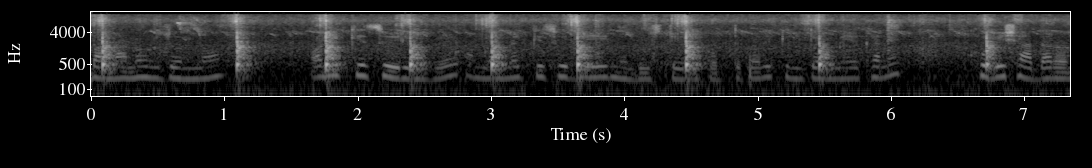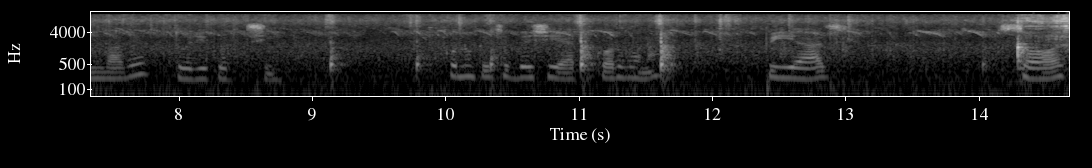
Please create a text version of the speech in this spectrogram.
বানানোর জন্য অনেক কিছুই লাগে। আমরা অনেক কিছু দিয়েই নুডলস তৈরি করতে পারি, কিন্তু আমি এখানে খুবই সাধারণভাবে তৈরি করছি। কোনো কিছু বেশি অ্যাড করব না। পেঁয়াজ, সস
